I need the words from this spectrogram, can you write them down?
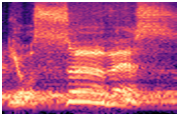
At your service!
